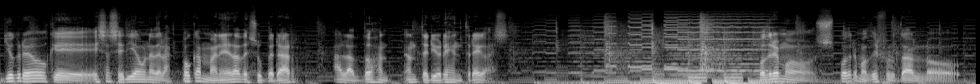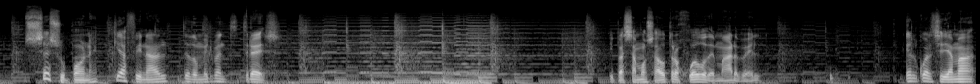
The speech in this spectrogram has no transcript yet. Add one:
Yo creo que esa sería una de las pocas maneras de superar a las dos anteriores entregas. Podremos, podremos disfrutarlo, se supone, que a final de 2023. Y pasamos a otro juego de Marvel el cual se llama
